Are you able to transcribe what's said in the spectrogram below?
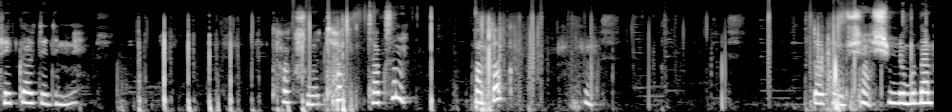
Efektler dedim mi? Tak şunu tak taksana. Tak tak. Hı. Bakın şu- şimdi buradan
